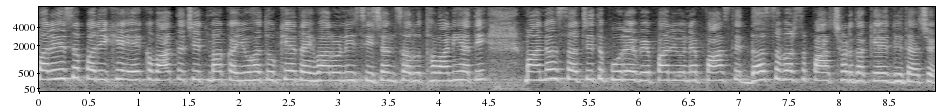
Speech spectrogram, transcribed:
પરેશ પરીખે એક વાતચીતમાં કહ્યું હતું કે તહેવારોની સિઝન શરૂ થવાની હતી. માનવ સર્જિત પૂરે વેપારીઓને પાંચથી દસ વર્ષ પાછળ ધકેલી દીધા છે.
